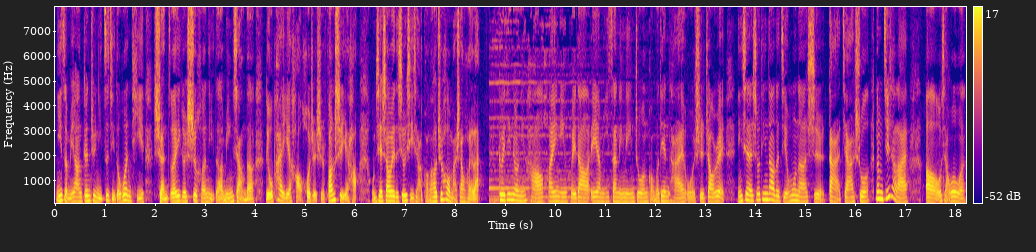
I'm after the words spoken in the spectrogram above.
你怎么样根据你自己的问题选择一个适合你的冥想的流派也好，或者是方式也好？我们先稍微的休息一下，广告之后马上回来。各位听众您好，欢迎您回到 AM 一三零零中文广播电台，我是赵瑞。您现在收听到的节目呢是大家说。那么接下来，呃，我想问问，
